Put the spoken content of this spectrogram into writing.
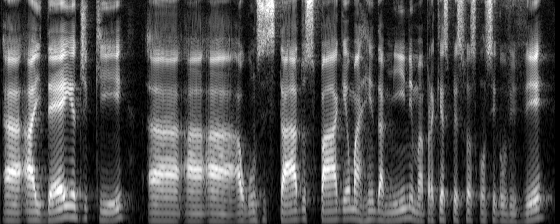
a, a ideia de que a, a, alguns estados paguem uma renda mínima para que as pessoas consigam viver,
